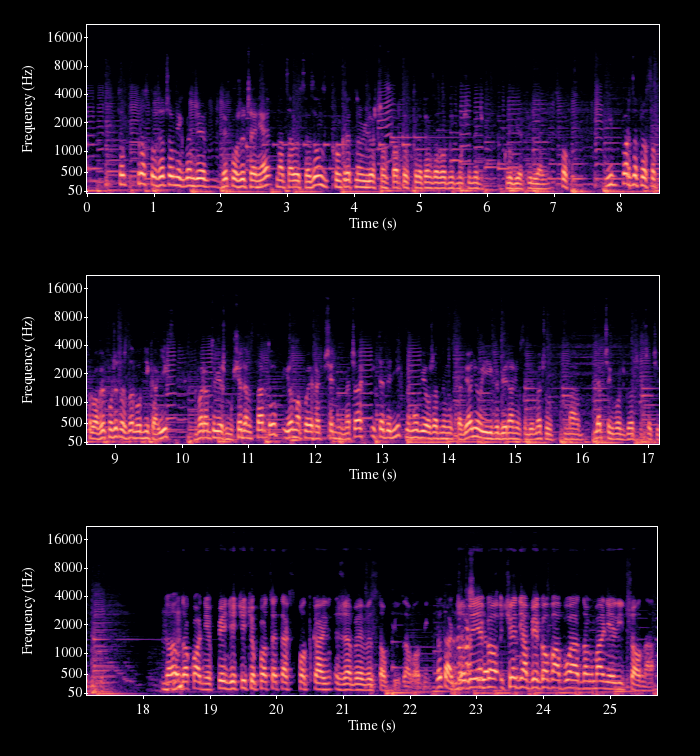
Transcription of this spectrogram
To prostą rzeczą niech będzie wypożyczenie na cały sezon z konkretną ilością startów, które ten zawodnik musi mieć w klubie filialnym. Spokój. I bardzo prosta sprawa. Wypożyczasz zawodnika X, gwarantujesz mu 7 startów i on ma pojechać w 7 meczach i wtedy nikt nie mówi o żadnym ustawianiu i wybieraniu sobie meczów na lepszych bądź gorszych przeciwników. Do, Mhm. Dokładnie, w 50% spotkań, żeby wystąpił zawodnik. No tak, Żeby jego średnia biegowa była normalnie liczona.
